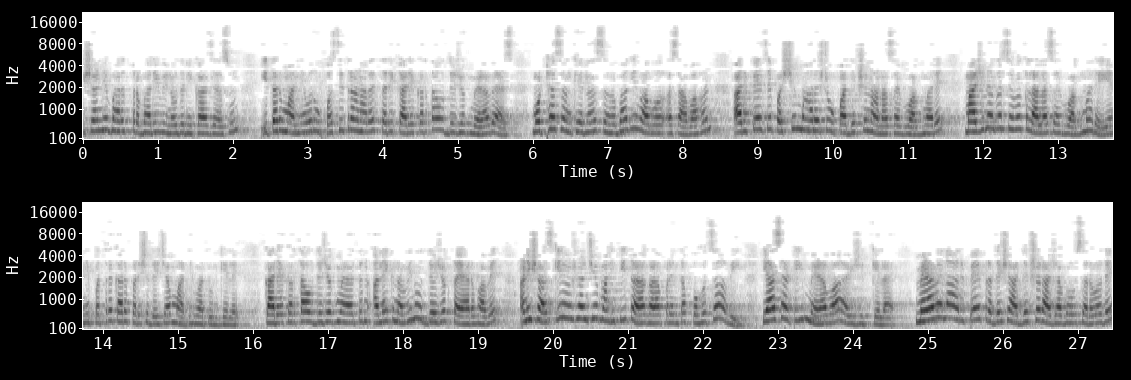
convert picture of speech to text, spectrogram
ईशान्य भारत प्रभारी विनोद निकाळजे असून इतर मान्यवर उपस्थित राहणार आहेत तरी कार्यकर्ता उद्योजक मेळाव्यास मोठ्या संख्येनं सहभागी व्हावं असं आवाहन आरपीआयचे पश्चिम महाराष्ट्र उपाध्यक्ष नानासाहेब वाघमारे माजी नगरसेवक लालासाहेब वाघमारे यांनी पत्रकार परिषदेच्या माध्यमातून केले. कार्यकर्ता उद्योजक मेळाव्यातून अनेक नवीन उद्योजक तयार व्हावेत आणि शासकीय योजनांची माहिती तळागाळापर्यंत पोहोचावी यासाठी मेळावा आयोजित केलाय. मेळाव्याला आरपीआय प्रदेशाध्यक्ष राजाभाऊ सरवदे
